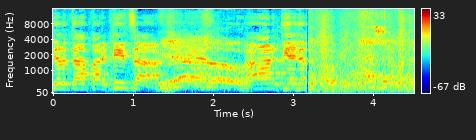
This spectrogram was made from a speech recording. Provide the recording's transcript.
जनता पार्टीचा. भारतीय जनता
